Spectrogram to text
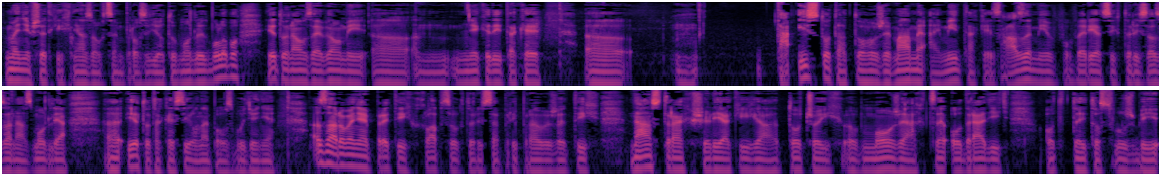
v mene všetkých kňazov chcem prosiť o tú modlitbu, lebo je to naozaj veľmi uh, niekedy také uh, tá istota toho, že máme aj my také zázemie vo veriacich, ktorí sa za nás modlia, eh, je to také silné povzbudenie. A zároveň aj pre tých chlapcov, ktorí sa pripravujú, že tých nástrach všelijakých a to, čo ich eh, môže a chce odradiť od tejto služby eh,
